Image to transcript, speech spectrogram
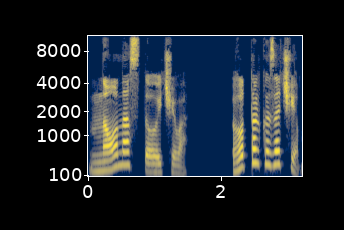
но настойчиво. Вот только зачем?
